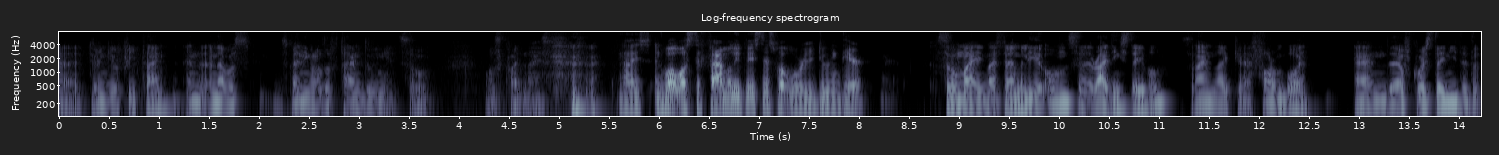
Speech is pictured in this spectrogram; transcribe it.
uh, during your free time, and and I was spending a lot of time doing it. So it was quite nice. nice. And what was the family business? What were you doing there? So my, my family owns a riding stable. So I'm like a farm boy. And uh, of course, they needed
